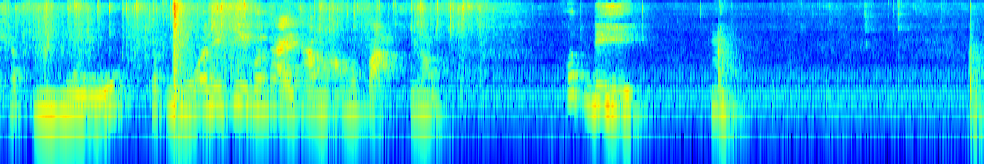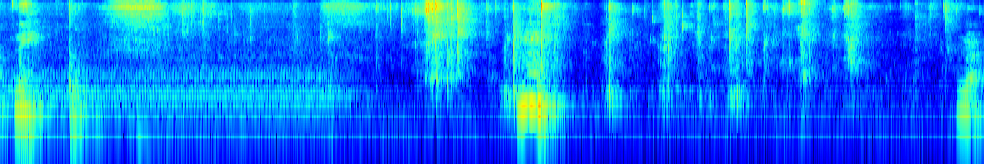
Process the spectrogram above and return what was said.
แคบหมูแคบหมูอันนี้ที่คนไทยทำเอามาฝากพี่น้องโคตรดีอืม นี่อืมอร่อย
